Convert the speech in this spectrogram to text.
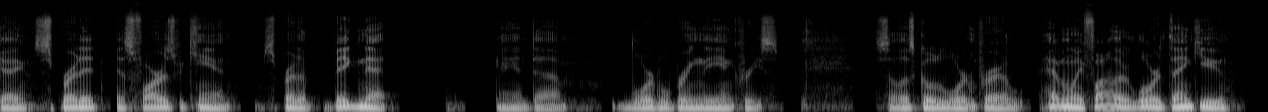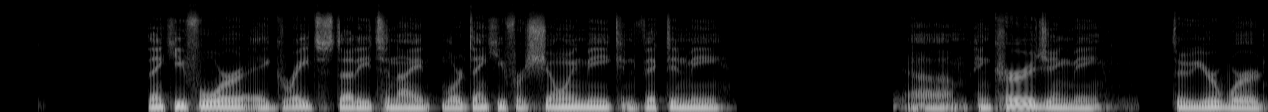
Okay, spread it as far as we can. Spread a big net, and um, Lord will bring the increase. So let's go to Lord in prayer. Heavenly Father, Lord, thank you Thank you for a great study tonight. Lord, thank you for showing me, convicting me, uh, encouraging me through your word.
